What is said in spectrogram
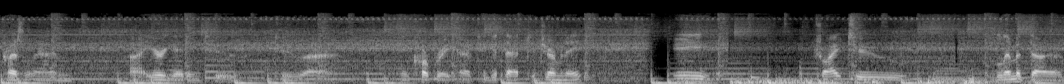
presently I'm irrigating to to incorporate to get that to germinate. We try to limit the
